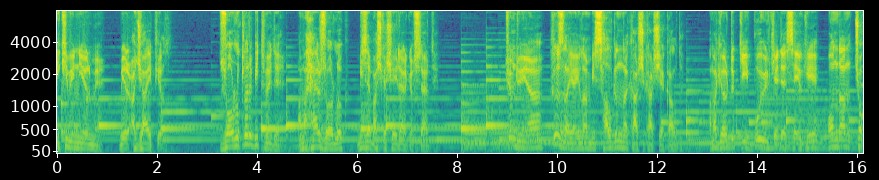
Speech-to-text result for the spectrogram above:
2020 bir acayip yıl. Zorlukları bitmedi ama her zorluk bize başka şeyler gösterdi. Tüm dünya hızla yayılan bir salgınla karşı karşıya kaldı. Ama gördük ki bu ülkede sevgi ondan çok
